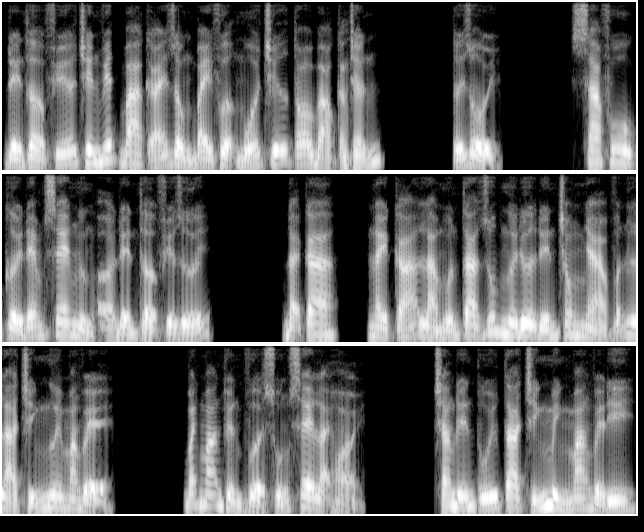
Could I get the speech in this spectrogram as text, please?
đền thờ phía trên viết ba cái rồng bay phượng múa chữ to bảo cảng trấn. Tới rồi. Sa Phu cười đem xe ngừng ở đền thờ phía dưới. Đại ca, này cá là muốn ta giúp ngươi đưa đến trong nhà vẫn là chính ngươi mang về. Bách mãn thuyền vừa xuống xe lại hỏi. Trang đến túi ta chính mình mang về đi.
